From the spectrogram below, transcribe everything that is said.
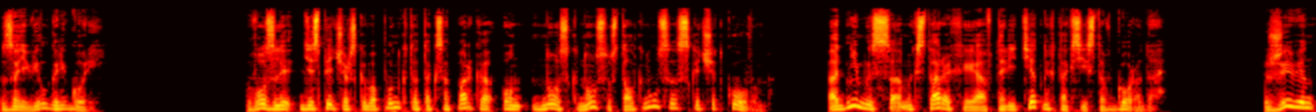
заявил Григорий. Возле диспетчерского пункта таксопарка он нос к носу столкнулся с Кочетковым, одним из самых старых и авторитетных таксистов города. Живин,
